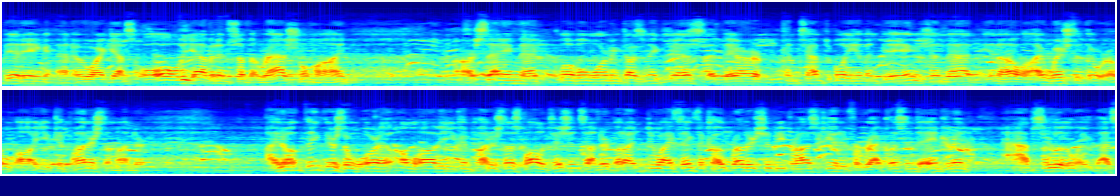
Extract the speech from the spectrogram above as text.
bidding and who are against all the evidence of the rational mind are saying that global warming doesn't exist, that they are contemptible human beings, and that you know I wish that there were a law you could punish them under. I don't think there's a, war, a law that you can punish those politicians under, but I do. I think the Koch brothers should be prosecuted for reckless endangering. Absolutely, that's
